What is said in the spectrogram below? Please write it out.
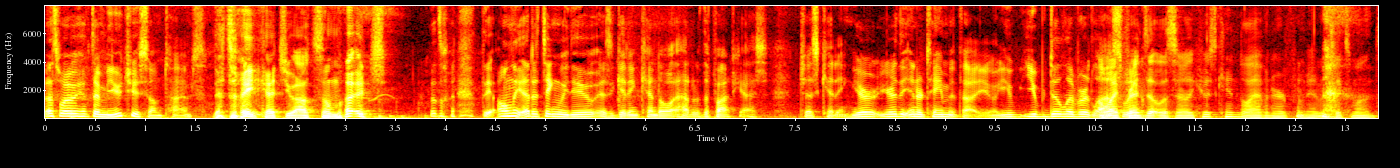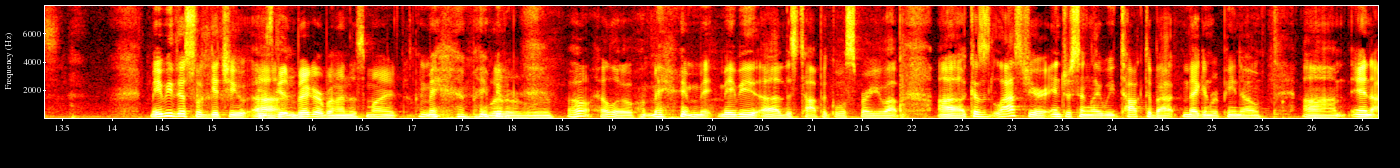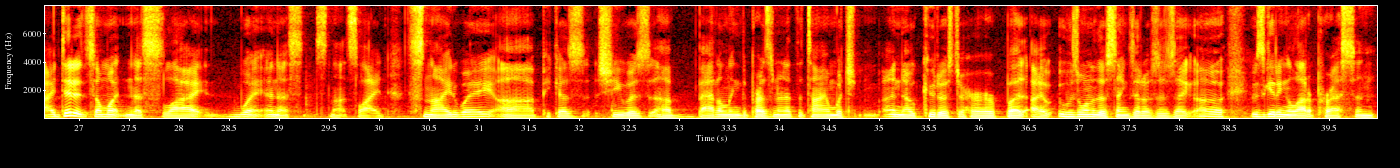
that's why we have to mute you sometimes. that's why he cut you out so much. That's why, the only editing we do is getting Kendall out of the podcast. Just kidding. You're you're the entertainment value. You you delivered last All my week. friends that listen are like, "Who's Kendall? I haven't heard from him in six months." Maybe this will get you. He's Uh, getting bigger behind this mic. may- maybe, Literally. Oh, hello. Maybe, maybe uh, this topic will spur you up. Because last year, interestingly, we talked about Megan Rapinoe, um, and I did it somewhat in a slide way, in a it's not slide, snide way, uh, because she was uh, battling the president at the time, which I know kudos to her, but I, it was one of those things that I was just like, oh, it was getting a lot of press and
